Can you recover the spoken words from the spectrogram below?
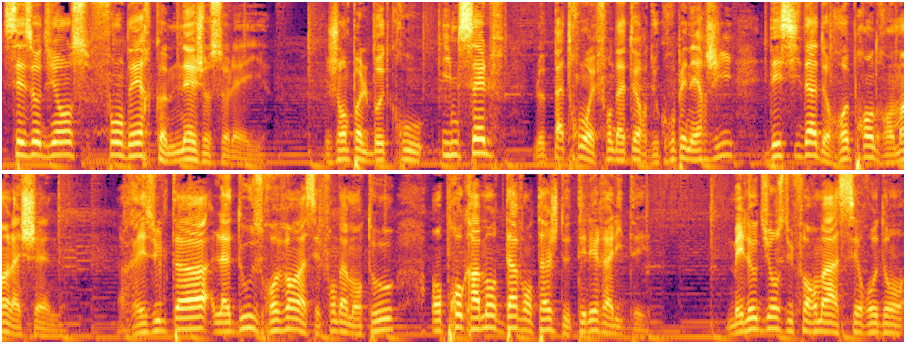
Ses audiences fondèrent comme neige au soleil. Jean-Paul Baudecroux, himself, le patron et fondateur du groupe Énergie, décida de reprendre en main la chaîne. Résultat, la 12 revint à ses fondamentaux en programmant davantage de télé-réalité. Mais l'audience du format s'érodant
